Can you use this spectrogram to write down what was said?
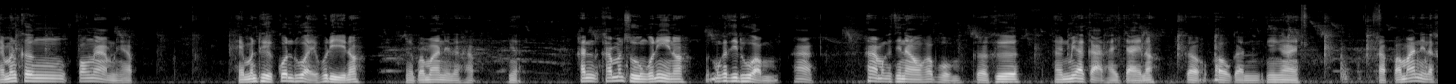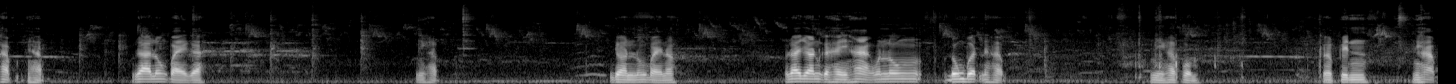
ให้มันเครื่องฟองน้ำนี่ครับให้มันถือก้นถ้วยพอดีเนาะเนี่ยประมาณนี้นะครับ เนี่ยคันคันมันสูงกว่านี้เนาะมันก็ที่ท่วมหากห้ามันก็ที่เน่าครับ ผมก็คือให้มันมีอากาศหายใจเนาะก็เอากันง่ายๆ ครับประมาณนี้นะครับนะครับเวลาลงไปก็นี่ครับย้อนลงไปเนาะเวลาย้อนก็ให้หากมันลงลงเบิดนะครับ นี่ครับผม ก็เป็นนี่ครับ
